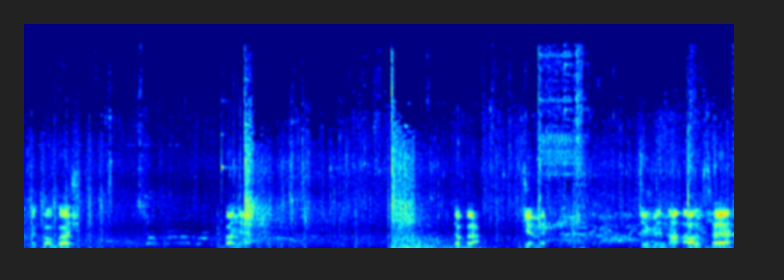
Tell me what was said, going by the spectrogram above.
Mamy kogoś? Chyba nie. Dobra, idziemy. Idziemy na Alfę.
